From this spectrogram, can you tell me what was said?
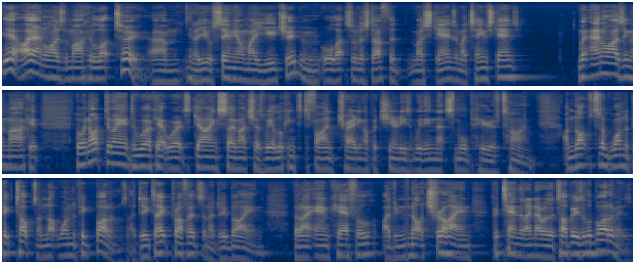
Yeah, I analyze the market a lot too. Um, you know, you'll see me on my YouTube and all that sort of stuff, that my scans and my team scans. We're analyzing the market, but we're not doing it to work out where it's going so much as we are looking to find trading opportunities within that small period of time. I'm not one to pick tops, I'm not one to pick bottoms. I do take profits and I do buy in, but I am careful. I do not try and pretend that I know where the top is or the bottom is.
